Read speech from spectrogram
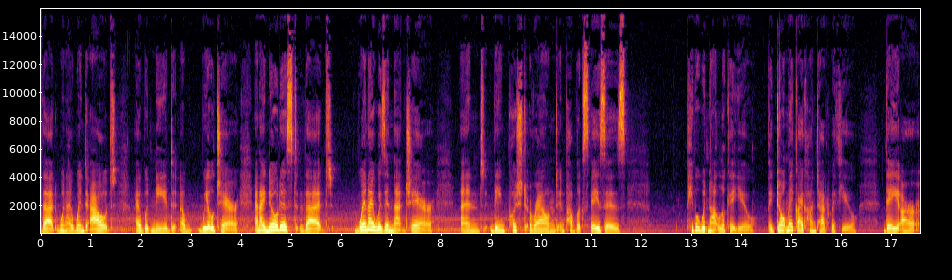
that when I went out I would need a wheelchair and I noticed that when I was in that chair and being pushed around in public spaces, people would not look at you. They don't make eye contact with you. They are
